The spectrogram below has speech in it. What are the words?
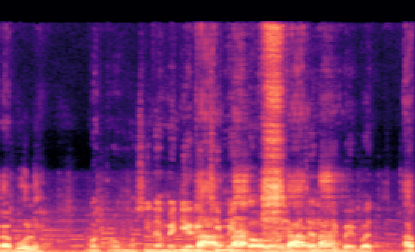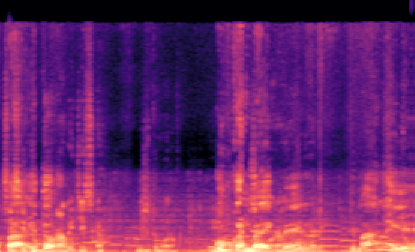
nggak boleh Buat promosi namanya dia Richie Karena- kalau punya pacar dia apa itu- Tumorang. Richie ah? Richie Tumorang. Gue bukan Iya, baik beng kali. gimana ya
